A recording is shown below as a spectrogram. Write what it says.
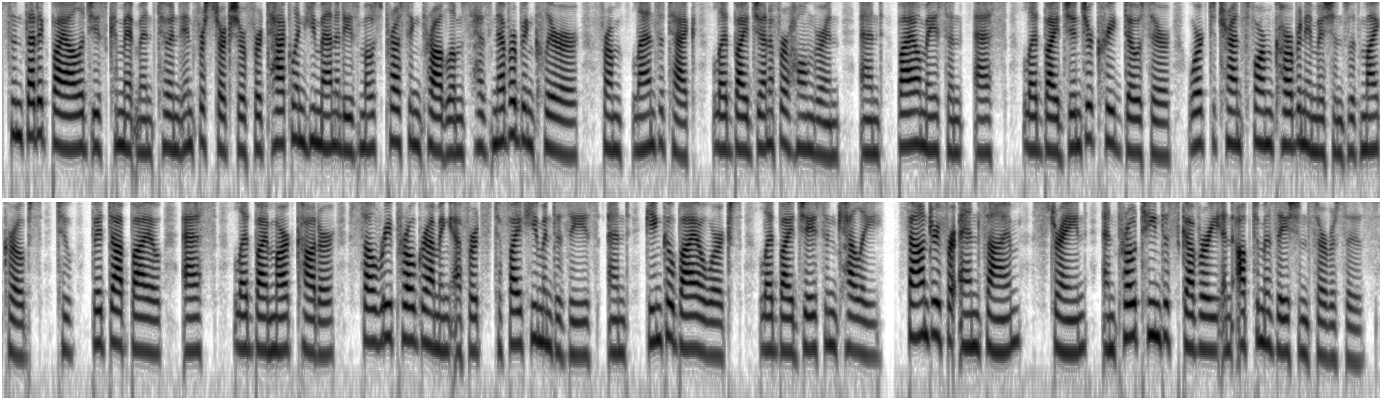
synthetic biology's commitment to an infrastructure for tackling humanity's most pressing problems has never been clearer, from LanzaTech, led by Jennifer Holmgren, and Biomason S, led by Ginger Krieg Dosser, work to transform carbon emissions with microbes, to Bit.bio S, led by Mark Kotter, cell reprogramming efforts to fight human disease, and Ginkgo Bioworks, led by Jason Kelly, foundry for enzyme, strain, and protein discovery and optimization services.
